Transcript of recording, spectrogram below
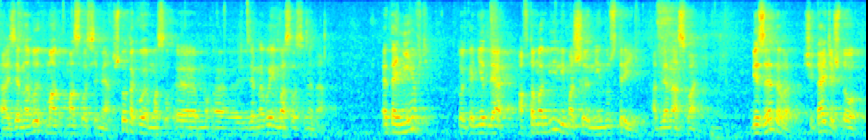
а, зерновых маслосемян. Что такое масло, э, э, зерновые маслосемена? Это нефть, только не для автомобилей, машин, индустрии, а для нас с вами. Без этого считайте, что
